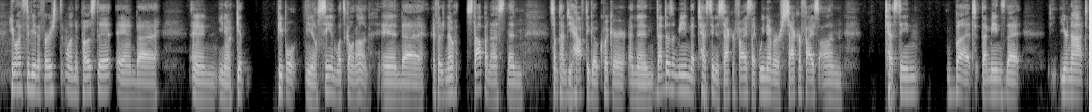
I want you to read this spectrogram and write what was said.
he wants to be the first one to post it and uh, and you know get people you know seeing what's going on. And uh, if there's no stopping us, then sometimes you have to go quicker. And then that doesn't mean that testing is sacrifice. Like we never sacrifice on testing, but that means that you're not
